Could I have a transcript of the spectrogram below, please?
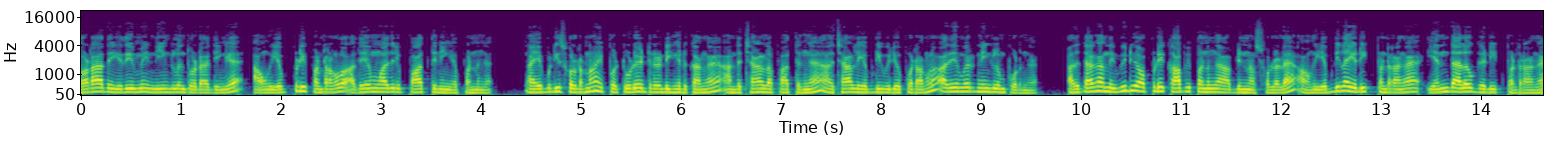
தொடாத எதையுமே நீங்களும் தொடாதீங்க. அவங்க எப்படி பண்ணுறாங்களோ அதே மாதிரி பார்த்து நீங்கள் பண்ணுங்கள் நான் எப்படி சொல்கிறேன்னா இப்போ டுடே ட்ரெண்டிங் இருக்காங்க. அந்த சேனலை பார்த்துங்க. அந்த சேனல் எப்படி வீடியோ போடுறாங்களோ அதே மாதிரி நீங்களும் போடுங்க. அதுக்காக அந்த வீடியோ அப்படியே காப்பி பண்ணுங்கள் அப்படின்னு நான் சொல்லலை. அவங்க எப்படிலாம் எடிட் பண்ணுறாங்க எந்த அளவுக்கு எடிட் பண்ணுறாங்க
